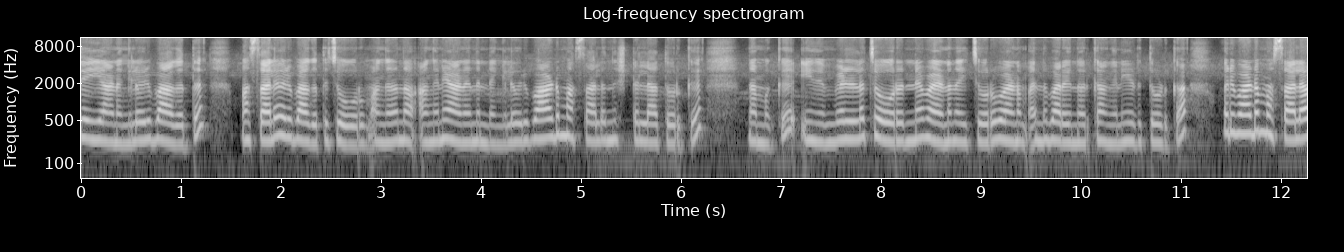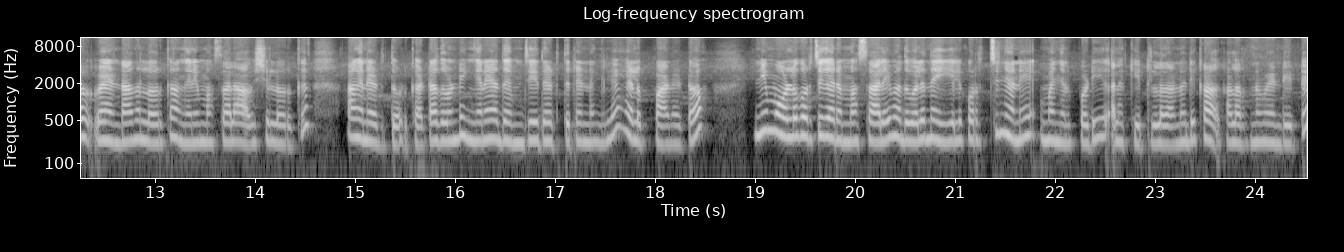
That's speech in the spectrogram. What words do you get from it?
ചെയ്യുകയാണെങ്കിൽ ഒരു ഭാഗത്ത് മസാല ഒരു ഭാഗത്ത് ചോറും അങ്ങനെ അങ്ങനെയാണെന്നുണ്ടെങ്കിൽ ഒരുപാട് മസാല ഒന്നും ഇഷ്ടമില്ലാത്തവർക്ക് നമുക്ക് വെള്ള ചോറ് തന്നെ വേണം നെയ്ച്ചോറ് വേണം എന്ന് പറയുന്നവർക്ക് അങ്ങനെ എടുത്തു കൊടുക്കുക. ഒരുപാട് മസാല വേണ്ട എന്നുള്ളവർക്ക് അങ്ങനെ മസാല ആവശ്യമുള്ളവർക്ക് അങ്ങനെ എടുത്തു കൊടുക്കുക കേട്ടോ. അതുകൊണ്ട് ഇങ്ങനെ ദം ചെയ്തെടുത്തിട്ടുണ്ടെങ്കിൽ എളുപ്പമാണ് കേട്ടോ. ഇനി മുകളിൽ കുറച്ച് ഗരം മസാലയും അതുപോലെ നെയ്യിൽ കുറച്ച് ഞാൻ മഞ്ഞൾപ്പൊടി അലക്കിയിട്ടുള്ളതാണ്. ഒരു കളറിന് വേണ്ടിയിട്ട്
